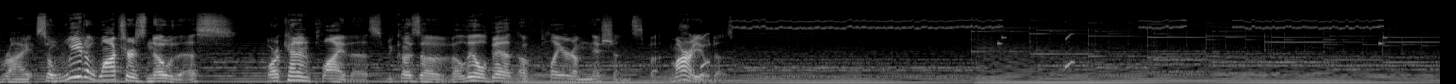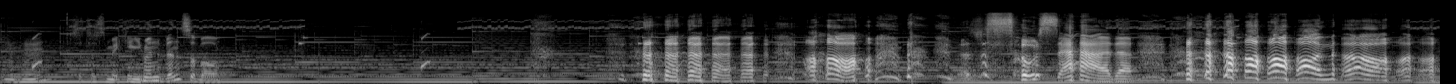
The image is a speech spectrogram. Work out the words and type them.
Right, so we the watchers know this, or can imply this, because of a little bit of player omniscience, but Mario doesn't. Mm-hmm. Such just making you invincible. oh, that's just so sad. oh no.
